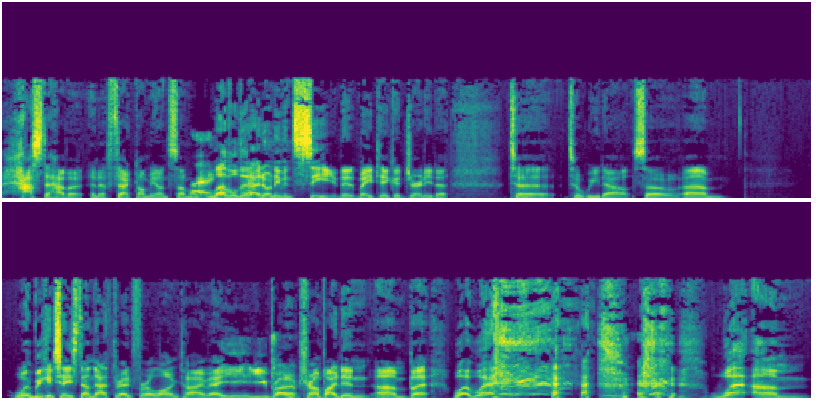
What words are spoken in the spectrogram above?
has to have a, an effect on me on some right. level that right. I don't even see. That it may take a journey to to to weed out. So um, we could chase down that thread for a long time. You, brought up Trump, I didn't. Um, but what what what um.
